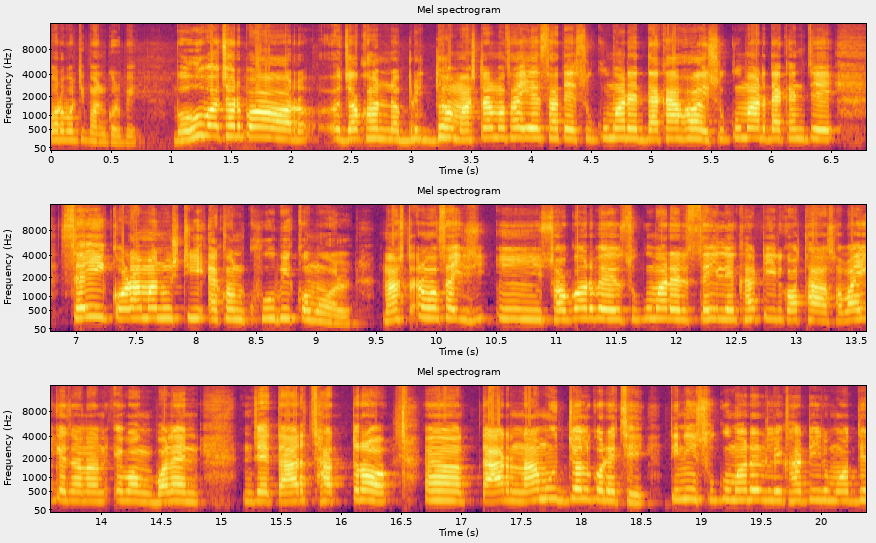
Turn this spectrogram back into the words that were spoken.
পরবর্তী পয়েন্ট করবে। বহু বছর পর যখন বৃদ্ধ মাস্টারমশাইয়ের সাথে সুকুমারের দেখা হয়, সুকুমার দেখেন যে সেই কড়া মানুষটি এখন খুবই কোমল। মাস্টারমশাই সগর্বে সুকুমারের সেই লেখাটির কথা সবাইকে জানান এবং বলেন যে তার ছাত্র তার নাম উজ্জ্বল করেছে। তিনি সুকুমারের লেখাটির মধ্যে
